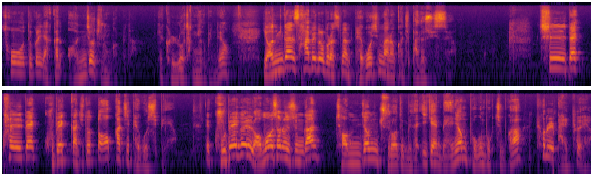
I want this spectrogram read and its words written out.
소득을 약간 얹어주는 겁니다. 이게 근로장려금인데요. 연간 400을 벌었으면 150만 원까지 받을 수 있어요. 700, 800, 900까지도 똑같이 150이에요. 900을 넘어서는 순간 점점 줄어듭니다. 이게 매년 보건복지부가 표를 발표해요.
